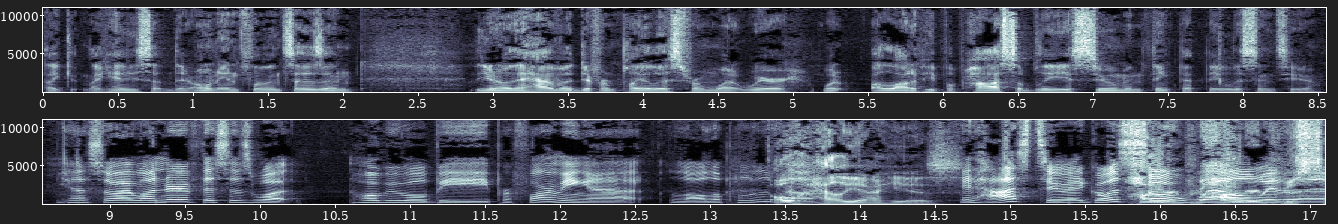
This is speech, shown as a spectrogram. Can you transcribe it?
like like Haley said, their own influences, and you know, they have a different playlist from what we're what a lot of people possibly assume and think that they listen to. Yeah, so I wonder if this is what Hobi will be performing at Lollapalooza. Oh hell yeah, he is. It has to. It goes so well with 100%.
